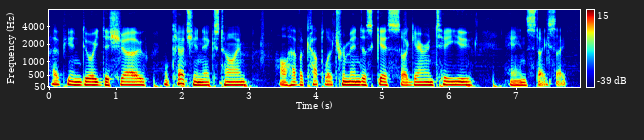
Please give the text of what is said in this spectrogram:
Hope you enjoyed the show. We'll catch you next time. I'll have a couple of tremendous guests, I guarantee you, and stay safe.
